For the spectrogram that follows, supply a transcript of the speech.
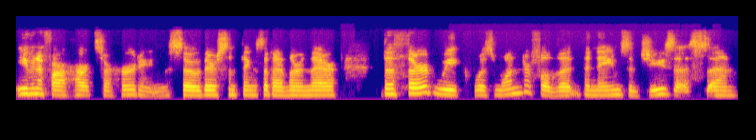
even if our hearts are hurting. So there's some things that I learned there. The third week was wonderful, the, the names of Jesus and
